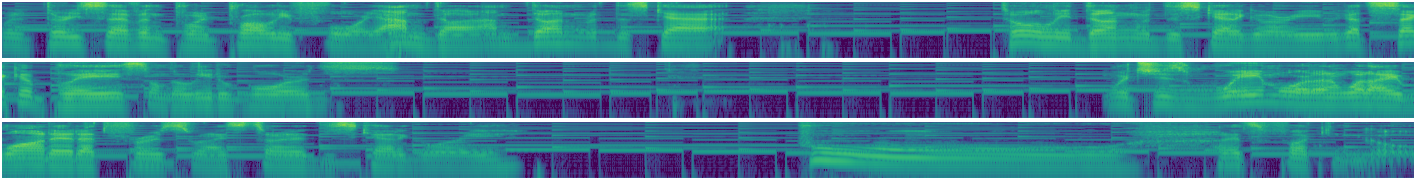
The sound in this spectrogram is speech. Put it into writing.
with 37 point probably 4. Yeah, I'm done. I'm done with this cat. Totally done with this category. We got second place on the leaderboards. Which is way more than what I wanted at first when I started this category. Ooh, let's fucking go.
